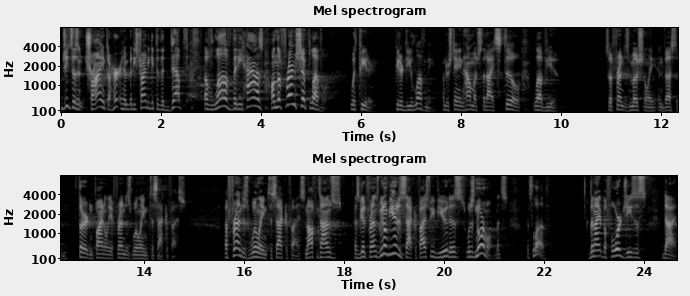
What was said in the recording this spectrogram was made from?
Jesus isn't trying to hurt him, but he's trying to get to the depth of love that he has on the friendship level with Peter. Peter, do you love me? Understanding how much that I still love you. So a friend is emotionally invested. Third and finally, a friend is willing to sacrifice a friend is willing to sacrifice. And oftentimes, as good friends, we don't view it as sacrifice, we view it as what is normal. That's, that's love. The night before Jesus died,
